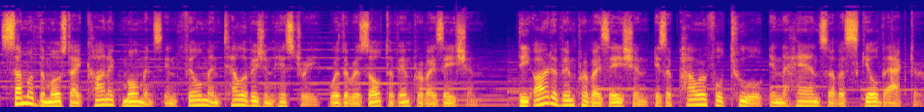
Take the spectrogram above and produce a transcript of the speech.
some of the most iconic moments in film and television history were the result of improvisation. The art of improvisation is a powerful tool in the hands of a skilled actor.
